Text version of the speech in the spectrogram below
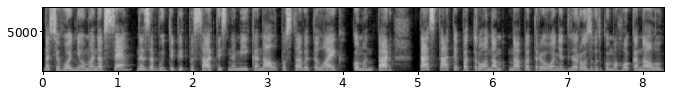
На сьогодні у мене все. Не забудьте підписатись на мій канал, поставити лайк, коментар та стати патроном на Патреоні для розвитку мого каналу.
